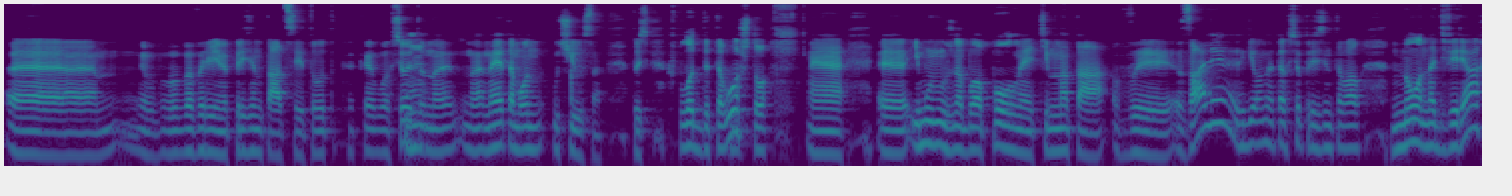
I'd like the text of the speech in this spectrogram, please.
во время презентации, то вот как бы все mm-hmm. это на, на, на этом он учился. То есть вплоть до того, что э, э, ему нужна была полная темнота в зале, где он это все презентовал, но на дверях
